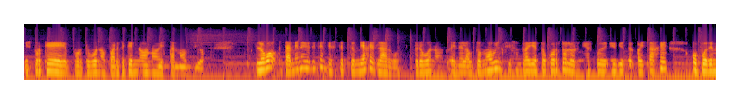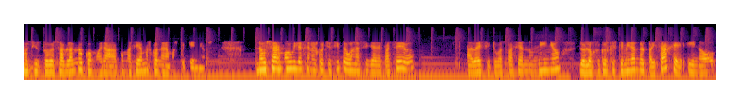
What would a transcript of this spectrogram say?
es porque, porque bueno, parece que no, no es tan obvio. Luego, también ellos dicen que excepto en viajes largos, pero bueno, en el automóvil, si es un trayecto corto, los niños pueden ir viendo el paisaje o podemos ir todos hablando como, era, como hacíamos cuando éramos pequeños. No usar móviles en el cochecito o en la silla de paseo, a ver, si tú vas paseando un niño, lo lógico es que esté mirando el paisaje y no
